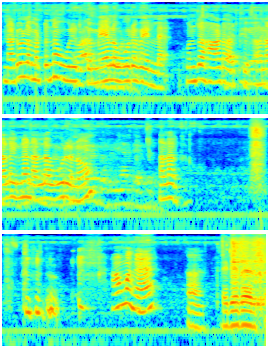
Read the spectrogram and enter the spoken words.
நடுவில் மட்டும்தான் ஊறி இருக்கு. மேலே ஊறவே இல்லை. கொஞ்சம் ஹார்டாக இருக்கு. அதனால இன்னும் நல்லா ஊறணும். நல்லா இருக்கு. ஆமாங்க. இருக்கு?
